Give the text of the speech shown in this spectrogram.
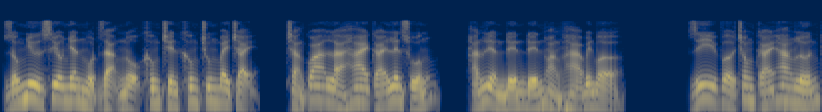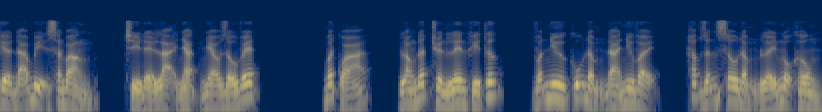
Giống như siêu nhân một dạng nộ không trên không trung bay chạy, chẳng qua là hai cái lên xuống, hắn liền đến đến Hoàng Hà bên bờ. Di vờ trong cái hang lớn kia đã bị săn bằng, chỉ để lại nhạt meo dấu vết. Bất quá, lòng đất truyền lên khí tức, vẫn như cũ đậm đà như vậy, hấp dẫn sâu đậm lấy ngộ không.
